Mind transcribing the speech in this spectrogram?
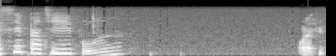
c'est parti pour... la suite.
